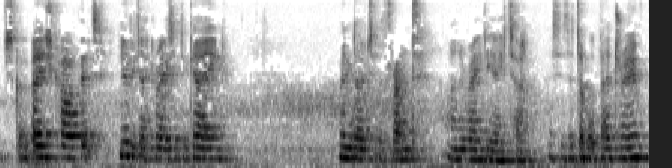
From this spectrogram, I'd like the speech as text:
Which has got a beige carpet, newly decorated again, window to the front and a radiator. This is a double bedroom.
